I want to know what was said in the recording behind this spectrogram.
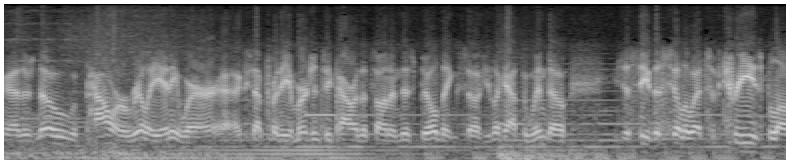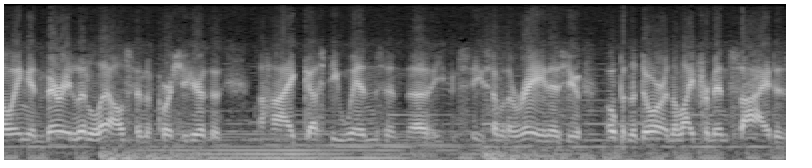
Uh, there's no power really anywhere uh, except for the emergency power that's on in this building. So if you look out the window, you just see the silhouettes of trees blowing and very little else. And of course, you hear the, the high gusty winds, and uh, you can see some of the rain as you open the door, and the light from inside is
